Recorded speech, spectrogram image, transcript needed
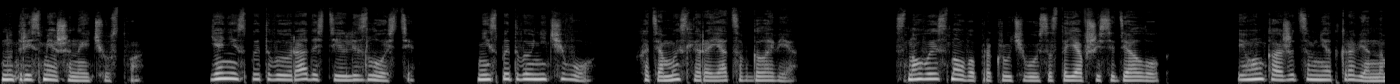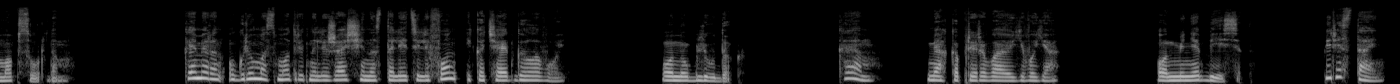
Внутри смешанные чувства. Я не испытываю радости или злости, не испытываю ничего, хотя мысли роятся в голове. Снова и снова прокручиваю состоявшийся диалог, и он кажется мне откровенным абсурдом. Кэмерон угрюмо смотрит на лежащий на столе телефон и качает головой. «Он ублюдок». «Кэм», — мягко прерываю его я. «Он меня бесит». «Перестань.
